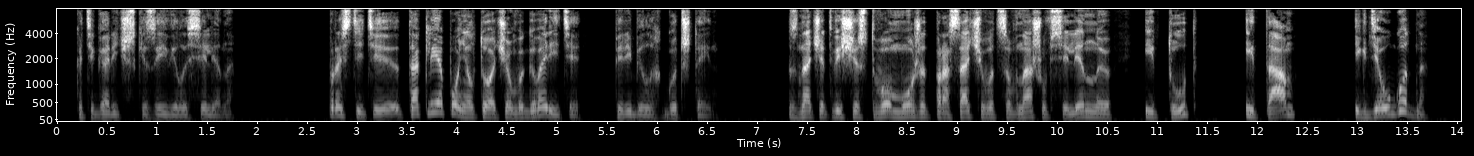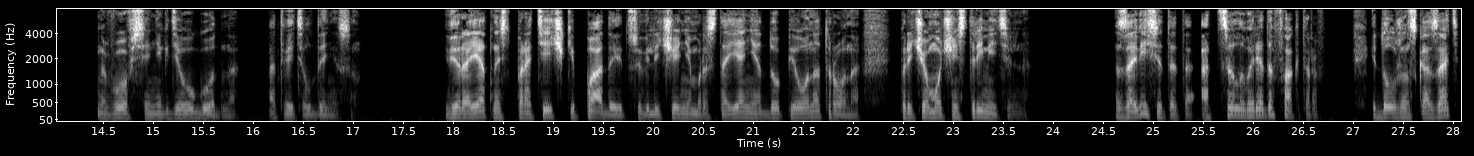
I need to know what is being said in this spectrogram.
— категорически заявила Селена. «Простите, так ли я понял то, о чем вы говорите?» — перебил их Готштейн. «Значит, вещество может просачиваться в нашу Вселенную и тут, и там, и где угодно?» «Вовсе не где угодно», — ответил Деннисон. Вероятность протечки падает с увеличением расстояния до пионатрона, причем очень стремительно. Зависит это от целого ряда факторов, и, должен сказать,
